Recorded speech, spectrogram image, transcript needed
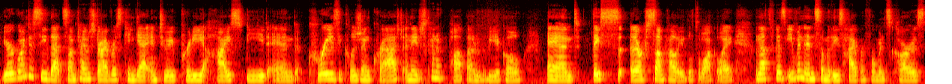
you're going to see that sometimes drivers can get into a pretty high speed and crazy collision crash and they just kind of pop out of the vehicle and they are somehow able to walk away. And that's because even in some of these high performance cars,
